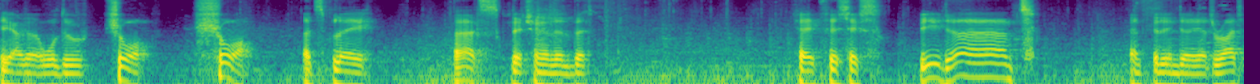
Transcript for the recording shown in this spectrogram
Yeah, that will do. Sure, sure. Let's play. That's glitching a little bit. Cape physics. Be damned! Can't get in there yet, right?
